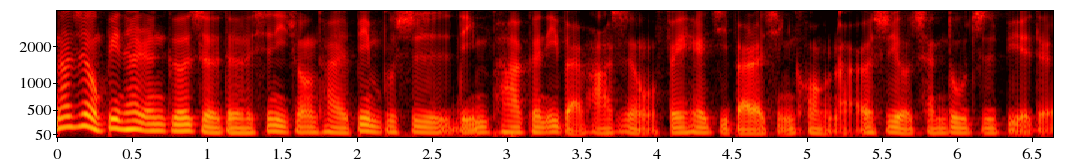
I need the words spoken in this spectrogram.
那这种变态人格者的心理状态，并不是零趴跟一百趴这种非黑即白的情况了，而是有程度之别的。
